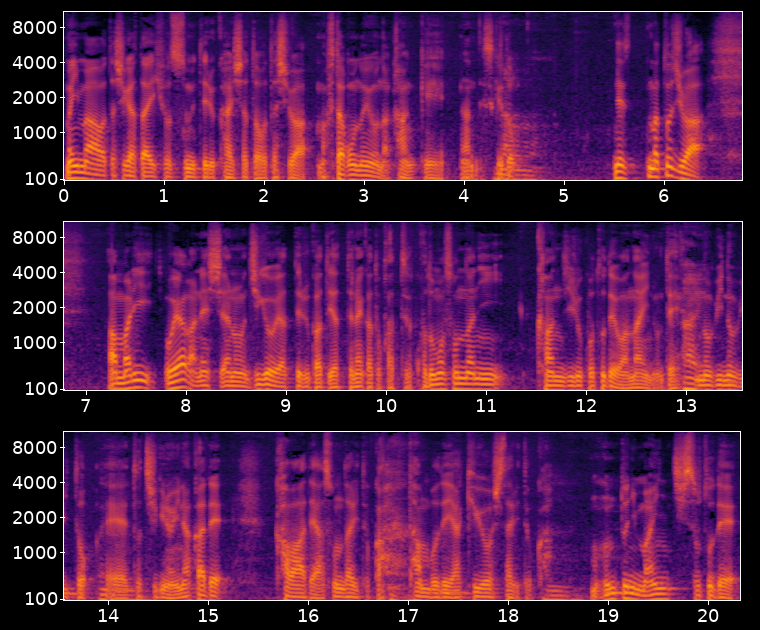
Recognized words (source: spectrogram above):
まあ、今私が代表を務めている会社と私は、まあ、双子のような関係なんですけど、で、まあ、当時はあんまり親がねしあの事業をやってるかとやってないかとかって子供はそんなに感じることではないので、はい。のびのびと、えー栃木の田舎で川で遊んだりとか田んぼで野球をしたりとか、もう本当に毎日外で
